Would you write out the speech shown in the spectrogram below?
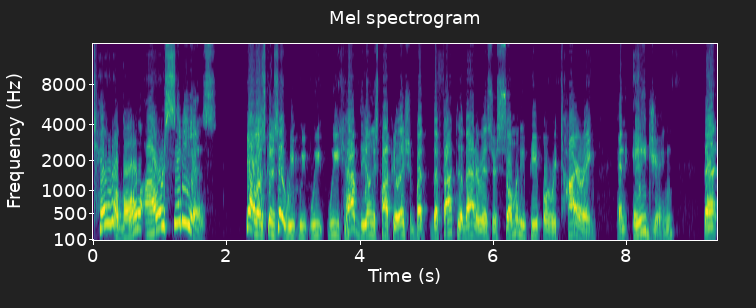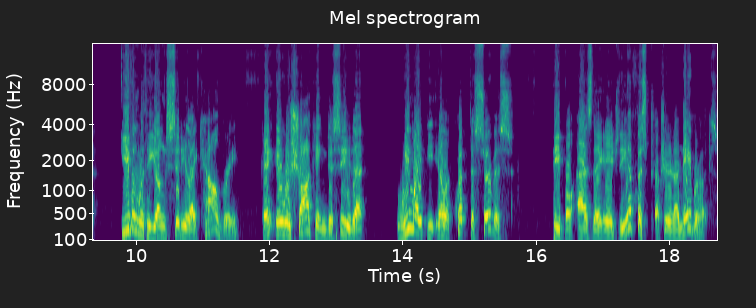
terrible our city is. Yeah, well, I was going to say, we, we, we, we have the youngest population, but the fact of the matter is there's so many people retiring and aging that even with a young city like Calgary, okay, it was shocking to see that we might be ill-equipped to service people as they age, the infrastructure in our neighborhoods.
